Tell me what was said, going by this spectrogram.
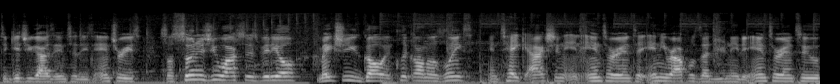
to get you guys into these entries. So as soon as you watch this video make sure you go and click on those links and take action and enter into any raffles that you need to enter into.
